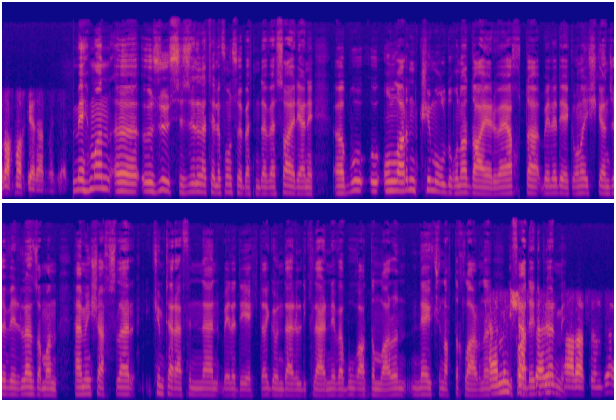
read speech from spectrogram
buraxmaq qərarına gəldi. Mehman ə, özü sizinlə telefon söhbətində və s. yəni ə, bu onların kim olduğuna dair və yaxud da belə deyək, ona işgəncə verilən zaman həmin şəxslər kim tərəfindən belə deyək də göndərildiklərini və bu addımların nə üçün atdıqlarını həmin ifadə ediblərmi? arasında,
